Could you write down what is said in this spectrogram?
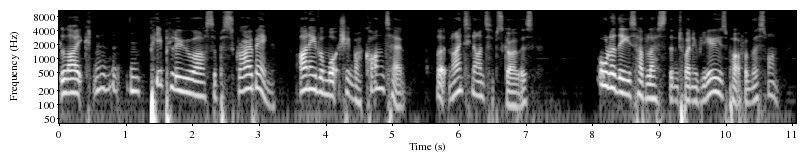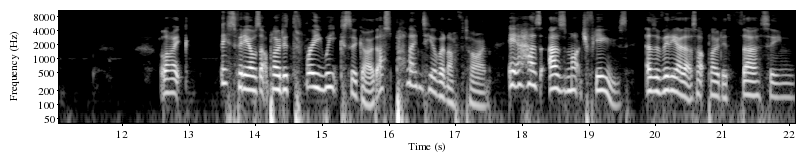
like, people who are subscribing aren't even watching my content. Look, 99 subscribers. All of these have less than 20 views, apart from this one. Like, this video was uploaded three weeks ago. That's plenty of enough time. It has as much views as a video that's uploaded 13,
